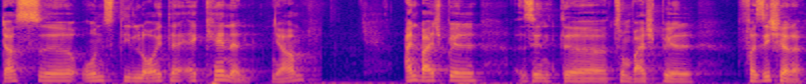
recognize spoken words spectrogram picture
dass äh, uns die Leute erkennen. Ja? Ein Beispiel sind äh, zum Beispiel Versicherer.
